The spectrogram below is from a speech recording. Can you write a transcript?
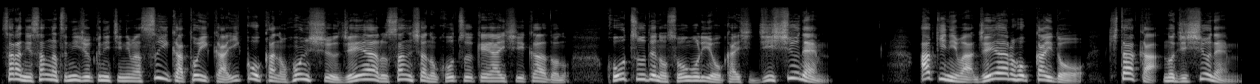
さらに3月29日には Suica、TOICA、ICOCA の本州 JR3 社の交通系 IC カードの交通での相互利用開始10周年秋には JR 北海道北かの10周年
